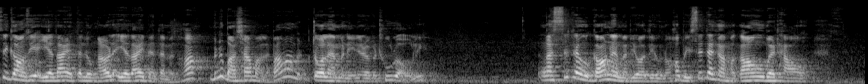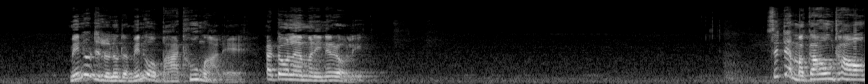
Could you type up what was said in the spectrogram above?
စစ်ကောင်စီအရသားတွေတက်လို့ငါတို့လည်းအရသားတွေပြန်တက်မယ်ဆိုဟာမင်းတို့ဘာချားမှာလဲဘာမှတော်လန်မနေနဲ့တော့မထူးတော့ဘူးလေငါစစ်တပ်ကိုကောင်းတယ်မပြောသေးဘူးနော်ဟုတ်ပြီစစ်တပ်ကမကောင်းဘူးပဲထောင်း မင်းတို့ဒီလိုလုပ်တော့မင်းတို့ကဘာထူးမှာလဲအတော်လန်မနေနဲ့တော့လေစစ်တပ်မကောင်းထောင်း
